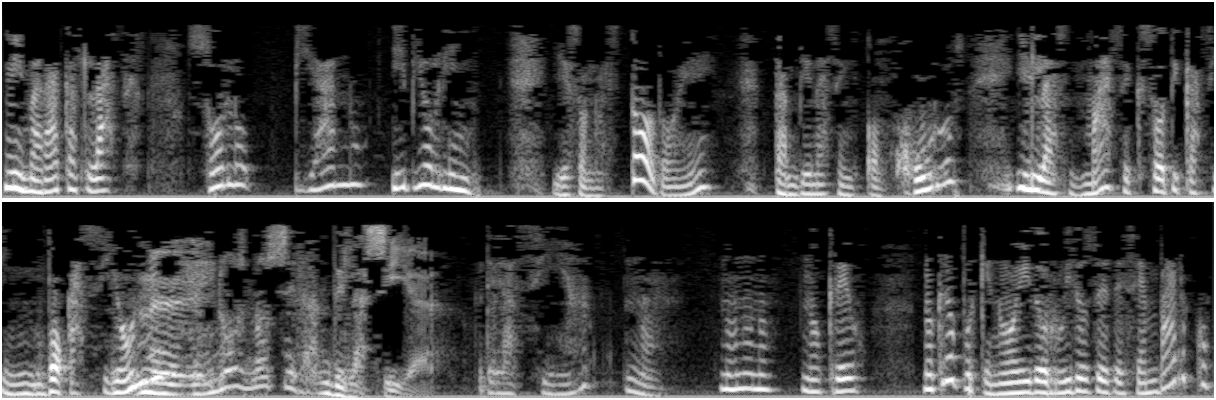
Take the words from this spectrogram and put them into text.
ni maracas láser. Solo piano y violín. Y eso no es todo, ¿eh? También hacen conjuros y las más exóticas invocaciones. Eh, no, no serán de la CIA. ¿De la CIA? No, no, no, no, no creo. No creo porque no he oído ruidos de desembarco.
